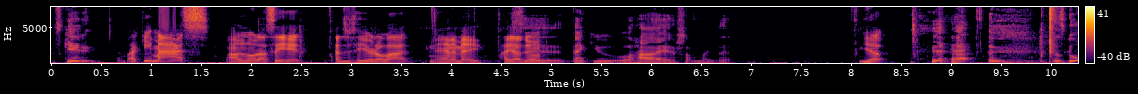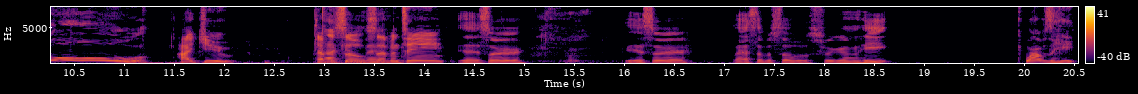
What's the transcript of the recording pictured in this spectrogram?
Let's get it. Maki Mas. I don't know what I said. I just hear it a lot. in Anime. How y'all doing? Thank you or hi or something like that. Yep. Let's go. Haikyu. Episode man. 17. Yes, sir. Yes, sir. Last episode was freaking heat. Why was the heat?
